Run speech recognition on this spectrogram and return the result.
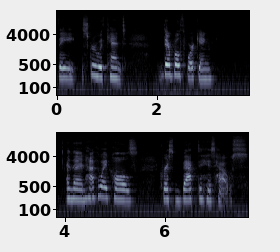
they screw with Kent. They're both working, and then Hathaway calls Chris back to his house,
